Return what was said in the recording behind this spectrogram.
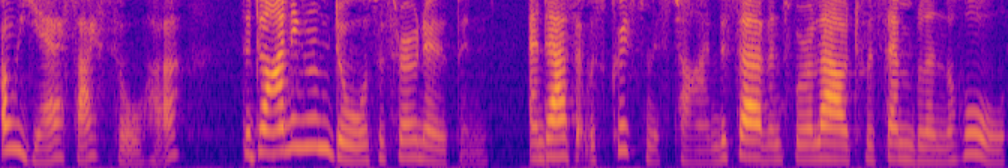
"O yes, I saw her. The dining room doors were thrown open, and as it was Christmas time, the servants were allowed to assemble in the hall,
